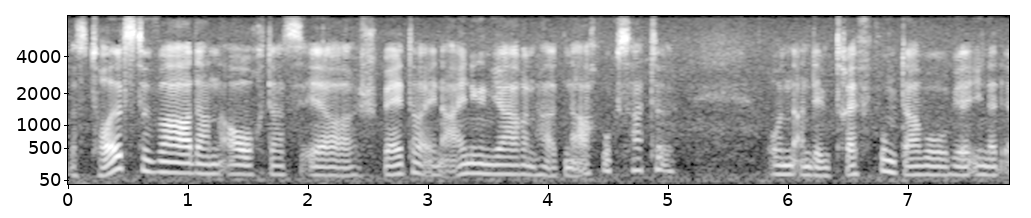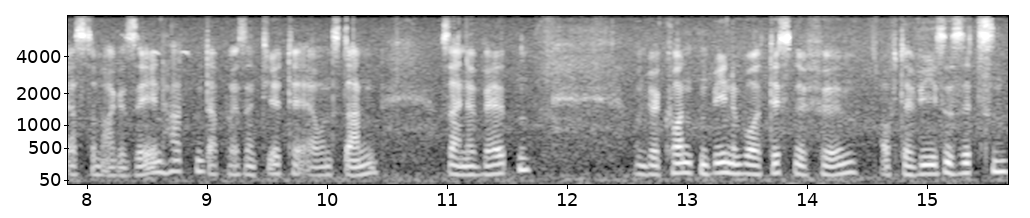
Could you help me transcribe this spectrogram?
Das Tollste war dann auch, dass er später in einigen Jahren halt Nachwuchs hatte. Und an dem Treffpunkt, da wo wir ihn das erste Mal gesehen hatten, da präsentierte er uns dann seine Welpen. Und wir konnten wie in einem Walt Disney-Film auf der Wiese sitzen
